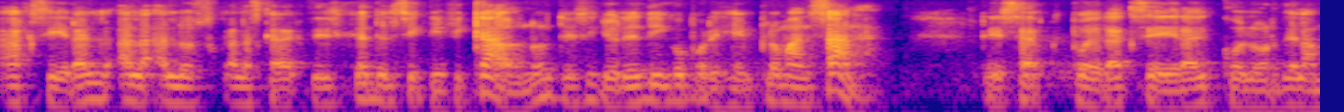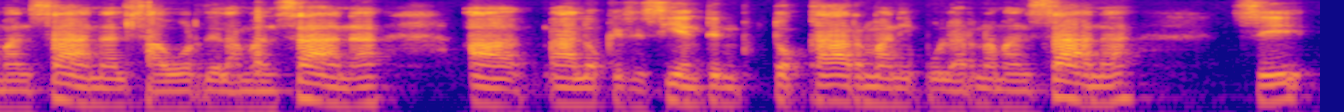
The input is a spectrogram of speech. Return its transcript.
acceder a, a, los, a, las características del significado, ¿no? Entonces, si yo les digo, por ejemplo, manzana, entonces poder acceder al color de la manzana, al sabor de la manzana, a, a lo que se siente tocar, manipular una manzana, ¿sí?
